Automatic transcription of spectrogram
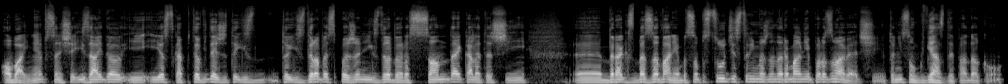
Obaj, nie? W sensie i Zajdel i, i Jost Capito. Widać, że to ich, to ich zdrowe spojrzenie, ich zdrowy rozsądek, ale też i e, brak zbazowania, bo są po prostu ludzie, z którymi można normalnie porozmawiać. To nie są gwiazdy padoku,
